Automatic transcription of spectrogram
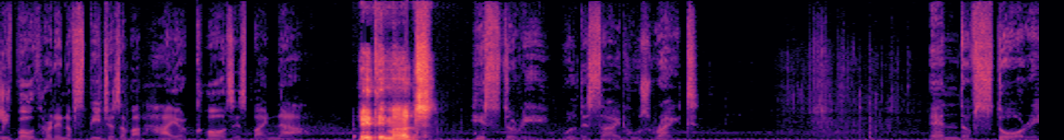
We've both heard enough speeches about higher causes by now. Pretty much. History will decide who's right. End of story.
